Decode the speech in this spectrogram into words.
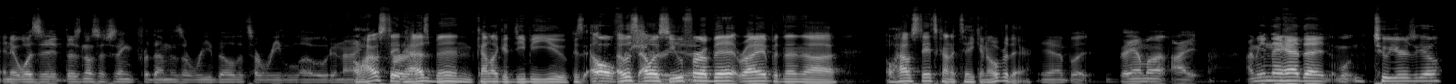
and it was it. There's no such thing for them as a rebuild; it's a reload. And I Ohio State for- has been kind of like a DBU because Oh, it was sure, LSU for a bit, right? But then uh, Ohio State's kind of taken over there. Yeah, but Bama, I, I mean, they had that two years ago,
